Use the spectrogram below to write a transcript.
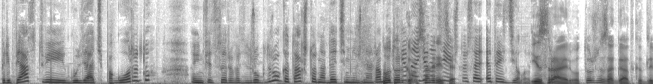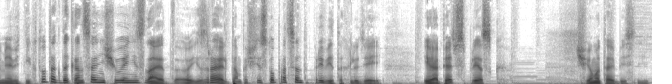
препятствий гулять по городу, инфицировать друг друга, так что над этим нужно работать. Ну, только, я, смотрите, я надеюсь, что это и сделают. Из Израиль, вот тоже загадка для меня, ведь никто так до конца ничего и не знает. Э, Израиль, там почти 100% привитых людей. И опять всплеск. Чем это объяснить?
